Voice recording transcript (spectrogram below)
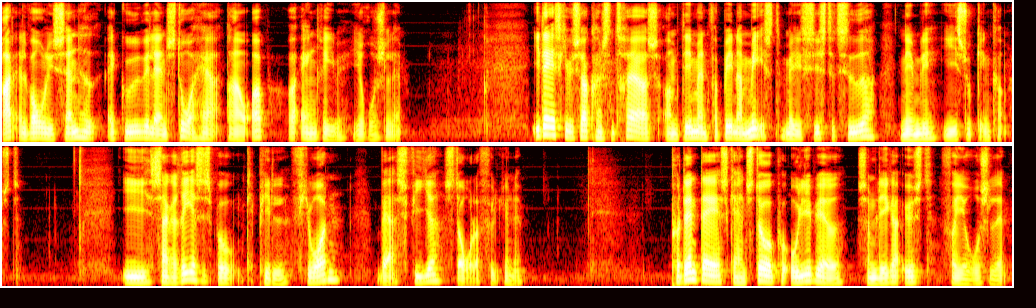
ret alvorlige sandhed, at Gud vil lade en stor hær drage op og angribe Jerusalem. I dag skal vi så koncentrere os om det, man forbinder mest med de sidste tider, nemlig Jesu genkomst. I Zakarias' bog, kapitel 14, vers 4, står der følgende. På den dag skal han stå på oliebjerget, som ligger øst for Jerusalem.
